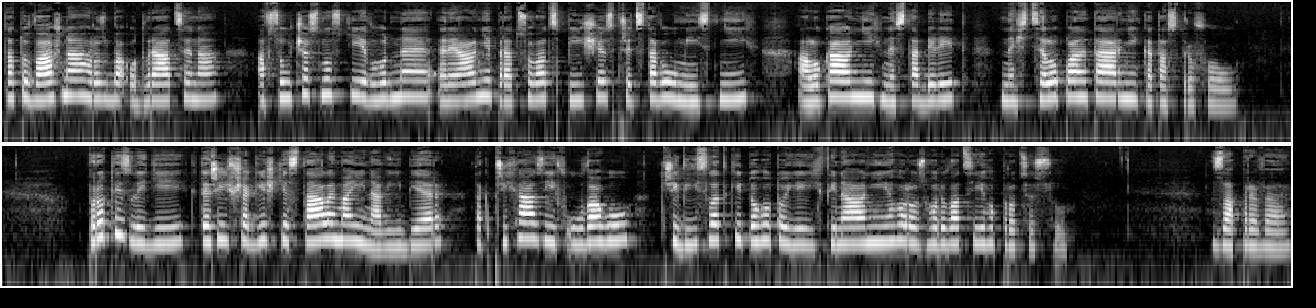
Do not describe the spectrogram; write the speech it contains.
tato vážná hrozba odvrácena a v současnosti je vhodné reálně pracovat spíše s představou místních a lokálních nestabilit než celoplanetární katastrofou. Pro ty z lidí, kteří však ještě stále mají na výběr, tak přichází v úvahu tři výsledky tohoto jejich finálního rozhodovacího procesu. Za prvé,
